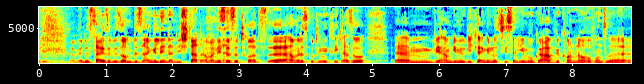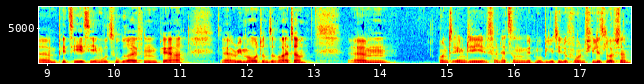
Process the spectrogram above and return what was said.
Am Ende des Tages sind wir so ein bisschen angelehnt an die Stadt, aber nichtsdestotrotz äh, haben wir das gut hingekriegt. Also ähm, wir haben die Möglichkeiten genutzt, die es dann irgendwo gab. Wir konnten auch auf unsere ähm, PCs hier irgendwo zugreifen per äh, Remote und so weiter. Ähm, und eben die Vernetzung mit Mobiltelefonen, vieles läuft dann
